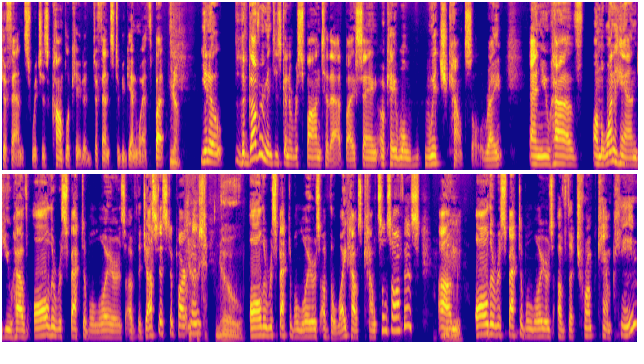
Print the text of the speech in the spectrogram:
defense, which is complicated defense to begin with, but yeah. you know, the government is going to respond to that by saying, okay, well, which counsel, right? And you have on the one hand, you have all the respectable lawyers of the Justice Department. No. All the respectable lawyers of the White House counsel's office. Um, mm. All the respectable lawyers of the Trump campaign.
